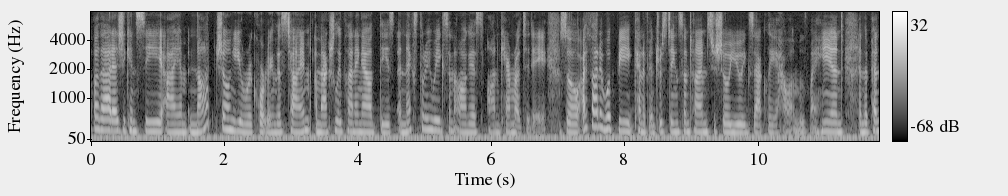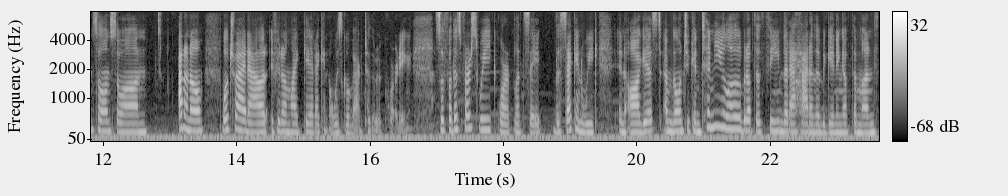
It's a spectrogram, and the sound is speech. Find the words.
Top of that, as you can see, I am not showing you recording this time. I'm actually planning out these next three weeks in August on camera today. So I thought it would be kind of interesting sometimes to show you exactly how I move my hand and the pencil and so on. I don't know. We'll try it out. If you don't like it, I can always go back to the recording. So for this first week, or let's say the second week in August, I'm going to continue a little bit of the theme that I had in the beginning of the month,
